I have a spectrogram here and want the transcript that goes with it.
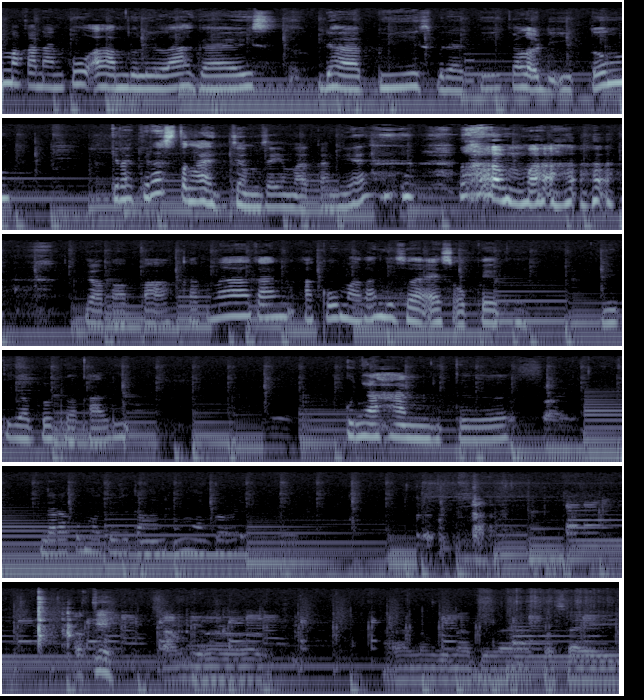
makananku alhamdulillah guys. Udah habis berarti kalau dihitung kira-kira setengah jam saya makan ya. Lama. Nggak apa-apa karena kan aku makan sesuai SOP tuh. Jadi 32 kali. Kunyahan gitu. Ntar aku mau cuci tangan kamu deh. Oke, sambil uh, nunggu Nabila selesai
